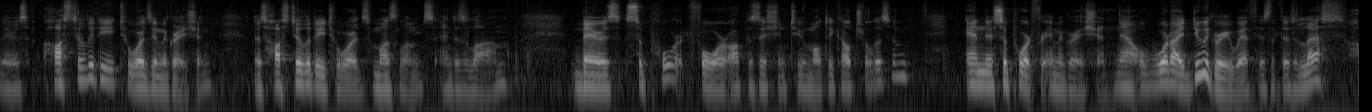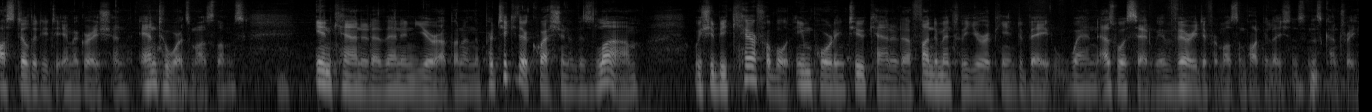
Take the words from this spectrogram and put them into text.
There's hostility towards immigration. There's hostility towards Muslims and Islam. There's support for opposition to multiculturalism, and there's support for immigration. Now, what I do agree with is that there's less hostility to immigration and towards Muslims in Canada than in Europe. And on the particular question of Islam, we should be careful about importing to Canada fundamentally European debate when, as was said, we have very different Muslim populations in this country.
